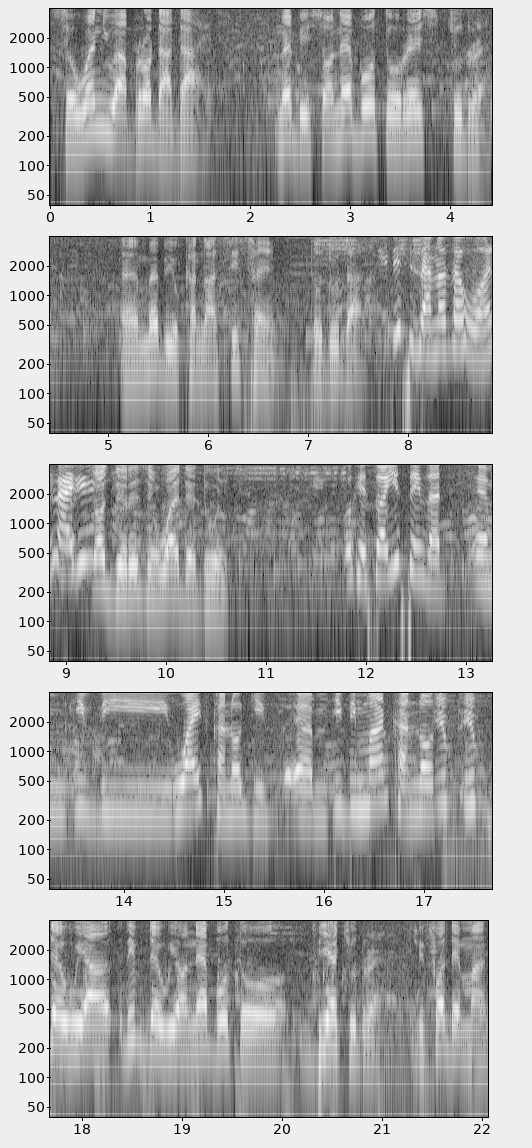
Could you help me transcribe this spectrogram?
So when your brother died, maybe he's unable to raise children, and maybe you can assist him to do that. Okay, this is another one. I didn't. Just the reason why they do it. Okay, so are you saying that um, if the wife cannot give, um, if the man cannot, If if they were if they were unable to bear children before the man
